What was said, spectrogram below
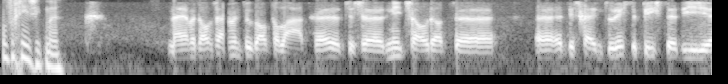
Of vergis ik me? Nee, maar dan zijn we natuurlijk al te laat. Hè. Het is niet zo dat... het is geen toeristenpiste die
